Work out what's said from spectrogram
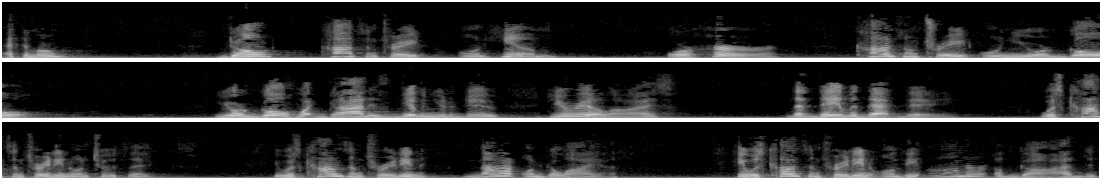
at the moment. Don't concentrate on him or her Concentrate on your goal. Your goal, what God has given you to do. Do you realize that David that day was concentrating on two things? He was concentrating not on Goliath, he was concentrating on the honor of God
